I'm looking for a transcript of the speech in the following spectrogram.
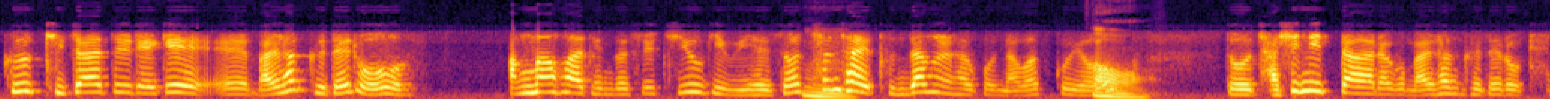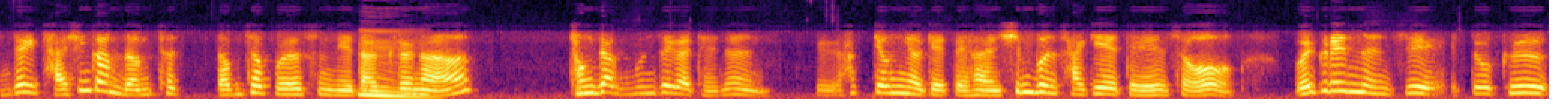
그 기자들에게 말한 그대로 악마화된 것을 지우기 위해서 음. 천사의 분장을 하고 나왔고요. 어. 또 자신 있다라고 말한 그대로 굉장히 자신감 넘쳐 넘쳐 보였습니다. 음. 그러나 정작 문제가 되는 그 합격력에 대한 신분 사기에 대해서 왜 그랬는지 또 그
